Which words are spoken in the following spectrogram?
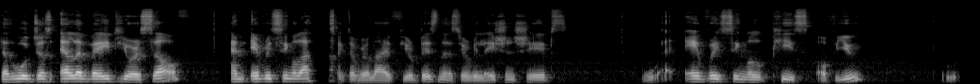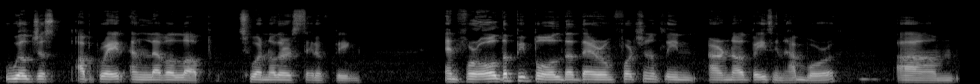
that will just elevate yourself and every single aspect of your life your business your relationships every single piece of you will just upgrade and level up to another state of being. And for all the people that they're unfortunately are not based in hamburg um,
